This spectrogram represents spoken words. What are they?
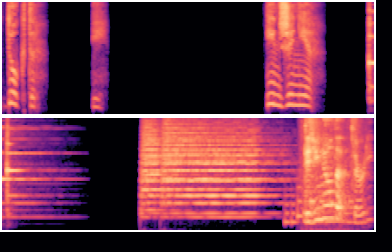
Доктор. И. Инженер. Did you know that 30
